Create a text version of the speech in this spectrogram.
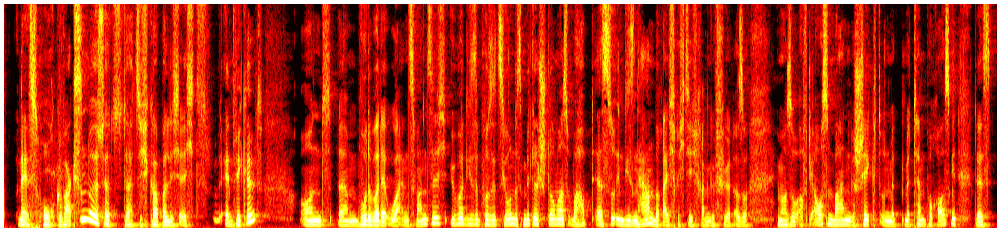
der ist hochgewachsen, der, ist jetzt, der hat sich körperlich echt entwickelt und ähm, wurde bei der U21 über diese Position des Mittelstürmers überhaupt erst so in diesen Herrenbereich richtig rangeführt. Also immer so auf die Außenbahn geschickt und mit, mit Tempo rausgehen. Der ist,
